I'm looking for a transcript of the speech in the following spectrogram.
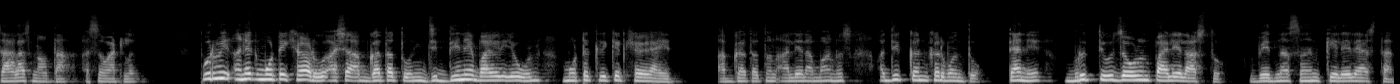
झालाच नव्हता असं वाटलं. पूर्वी अनेक मोठे खेळाडू अशा अपघातातून जिद्दीने बाहेर येऊन मोठं क्रिकेट खेळले आहेत. अपघातातून आलेला माणूस अधिक कणखर बनतो. त्याने मृत्यू जवळून पाहिलेला असतो. वेदना सहन केलेल्या असतात.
